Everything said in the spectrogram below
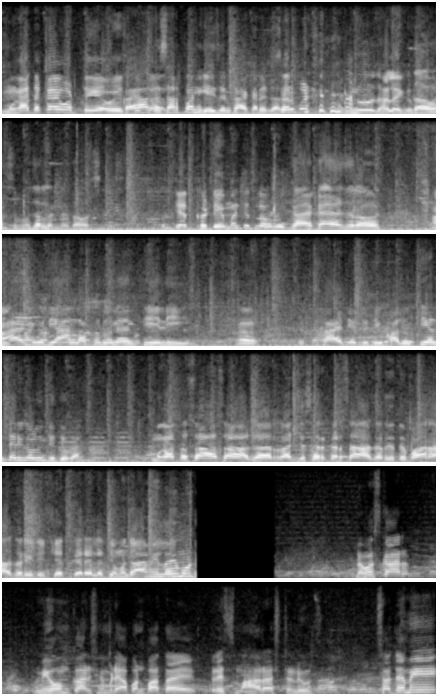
मग आता काय वाटतं यावेळेस काय आता सरपण घ्यायचं आणि काय करायचं आता? सरपंच? तो झालाय का? दहा वर्ष पण झालं नाही दहा वर्ष. पण त्यात खड्डे म्हणतात लाव लोक. काय काय जरा? काय मोदी आणला कुठून आणि तेली. काय देतो ती खालून? तेल तरी गळून देतो का? मग आता सहा सहा हजार राज्य सरकार सहा हजार देते बारा हजार येते शेतकऱ्याला. ते म्हणजे आम्ही लय मोठे नमस्कार. मी ओमकार शिंबडे आपण पाहत आहे प्रेस महाराष्ट्र न्यूज. सध्या मी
